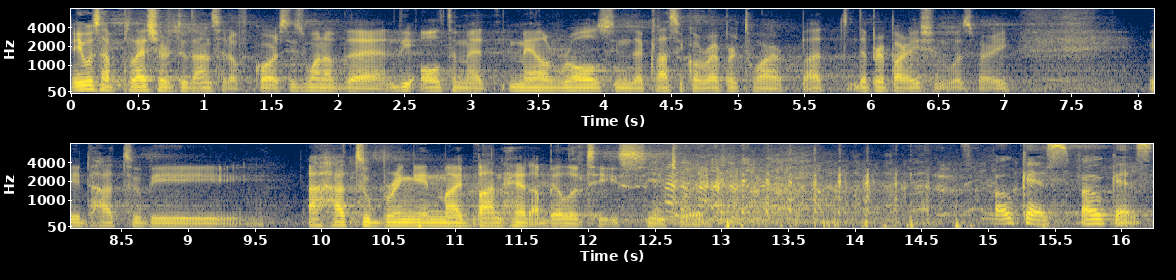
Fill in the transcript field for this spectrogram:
it was a pleasure to dance it, of course. It's one of the, the ultimate male roles in the classical repertoire, but the preparation was very, it had to be I had to bring in my bunhead abilities into it. focus, focus.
